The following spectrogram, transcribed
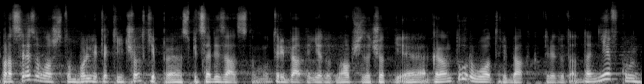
прослеживалось, что были такие четкие специализации. Там, вот ребята едут на общий зачет э, гран-тур, вот ребята, которые идут однодневку.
